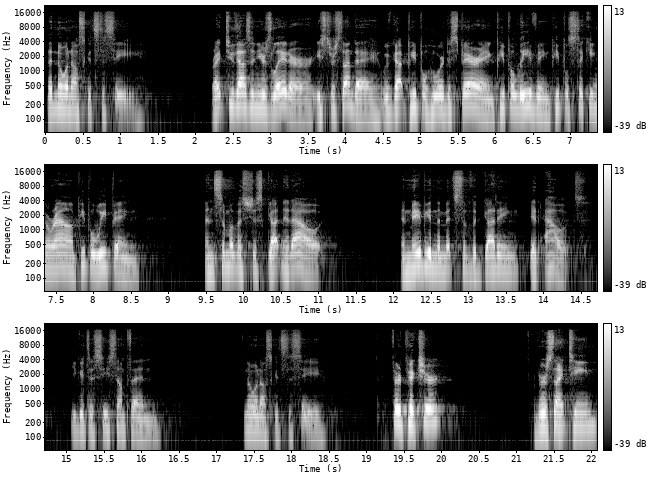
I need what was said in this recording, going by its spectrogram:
that no one else gets to see. Right? 2,000 years later, Easter Sunday, we've got people who are despairing, people leaving, people sticking around, people weeping, and some of us just gutting it out. And maybe in the midst of the gutting it out, you get to see something no one else gets to see. Third picture, verse 19.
